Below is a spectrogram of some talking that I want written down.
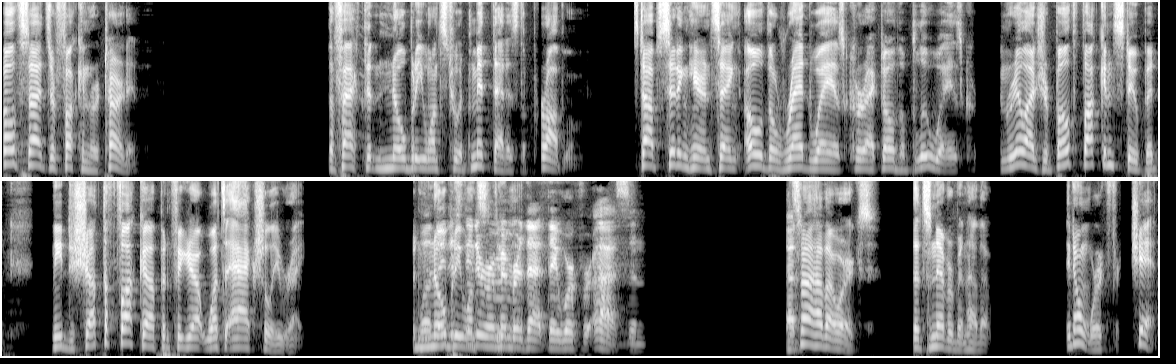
Both sides are fucking retarded. The fact that nobody wants to admit that is the problem. Stop sitting here and saying, oh, the red way is correct, oh, the blue way is correct, and realize you're both fucking stupid. Need to shut the fuck up and figure out what's actually right. But Well, nobody wants need to remember that. that. they work for us, and That's not how that works. That's never been how that works. They don't work for shit.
